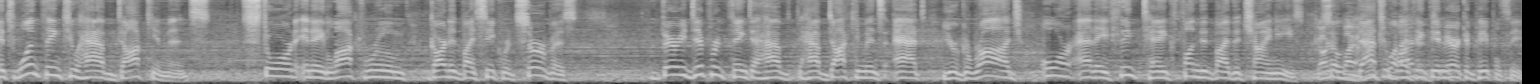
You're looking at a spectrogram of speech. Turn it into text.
It's one thing to have documents stored in a locked room guarded by Secret Service. Very different thing to have to have documents at your garage or at a think tank funded by the Chinese. Guarded so that's Hunter what I Biden, think the too. American people see.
